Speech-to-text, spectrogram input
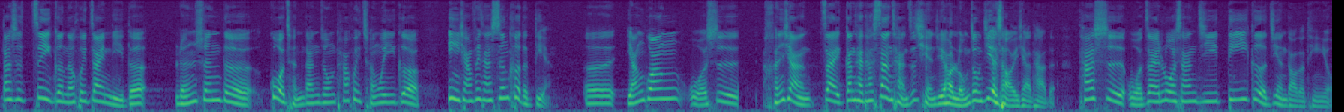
但是这个呢，会在你的人生的过程当中，它会成为一个印象非常深刻的点。呃，阳光，我是很想在刚才他上场之前就要隆重介绍一下他的。他是我在洛杉矶第一个见到的听友，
